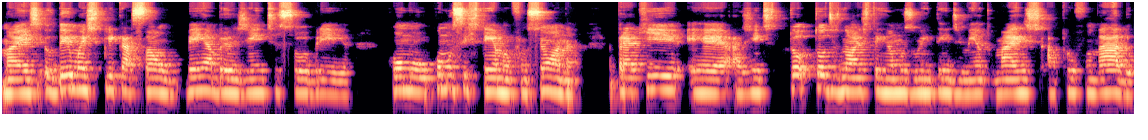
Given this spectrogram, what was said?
mas eu dei uma explicação bem abrangente sobre como, como o sistema funciona, para que é, a gente, to, todos nós tenhamos um entendimento mais aprofundado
